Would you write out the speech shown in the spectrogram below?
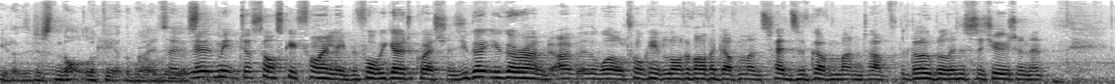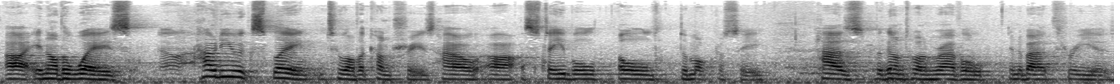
you know, they're just not looking at the world. So let me just ask you finally, before we go to questions. You go, you go around uh, the world talking to a lot of other governments, heads of government, of the Global Institute, and uh, in other ways. Uh, how do you explain to other countries how uh, a stable old democracy has begun to unravel in about three years?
